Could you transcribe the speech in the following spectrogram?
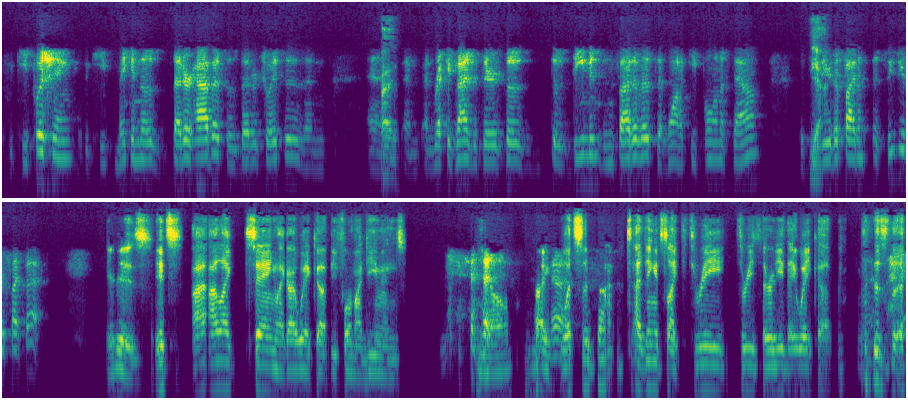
if we keep pushing, if we keep making those better habits, those better choices, and and Right. and, and recognize that there's those those demons inside of us that want to keep pulling us down, it's Yeah. easier to fight. It's easier to fight back. It is. It's I, I like saying like I wake up before my demons. You know, like Yeah. what's the time? I think it's like three three thirty. They wake up. This is the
